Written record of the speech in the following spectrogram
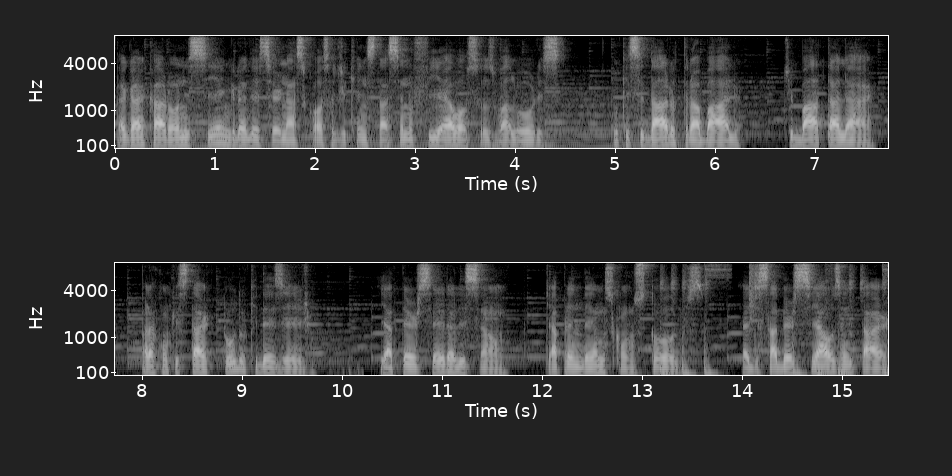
pegar carona e se engrandecer nas costas de quem está sendo fiel aos seus valores do que se dar o trabalho de batalhar para conquistar tudo o que desejam. E a terceira lição que aprendemos com os tolos é de saber se ausentar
